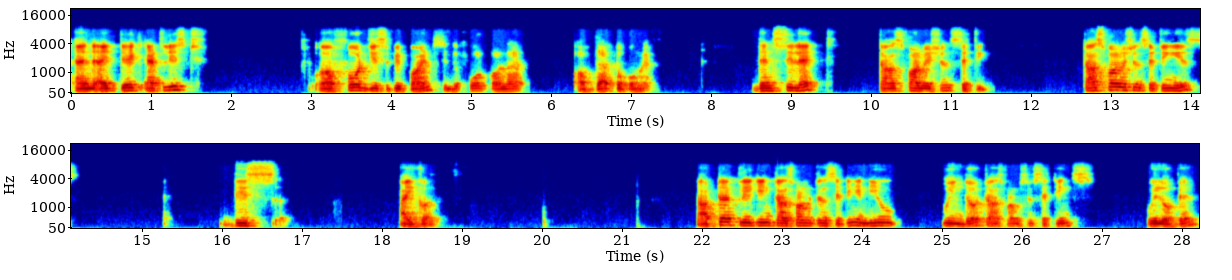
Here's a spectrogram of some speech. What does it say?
And I take at least uh, four GCP points in the four corner of the topo map. Then select transformation setting. Transformation setting is this icon. After clicking transformation setting, a new window, transformation settings, will open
